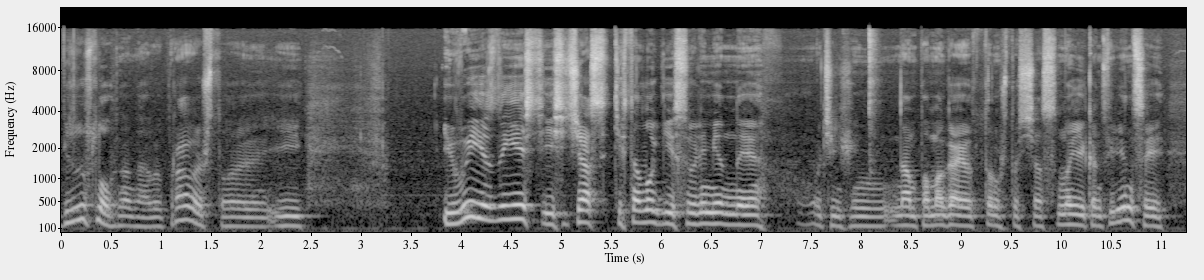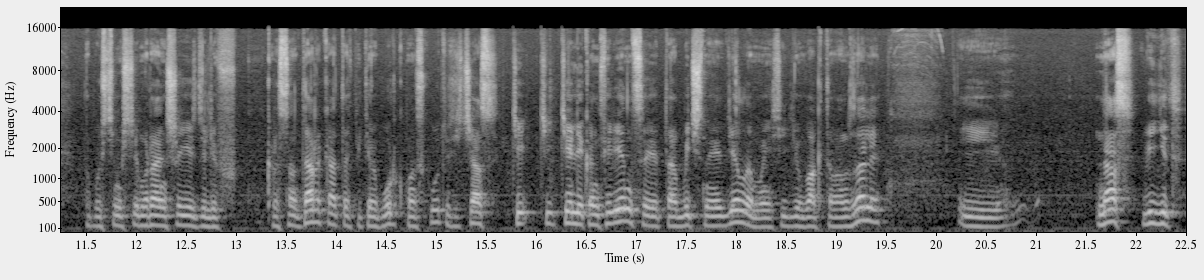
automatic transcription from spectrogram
Безусловно, да, вы правы, что и, и выезды есть, и сейчас технологии современные очень, очень нам помогают в том, что сейчас многие конференции, допустим, если мы раньше ездили в Краснодар, Катов, Петербург, Москву, то сейчас те, те, телеконференции – это обычное дело, мы сидим в актовом зале, и нас видит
